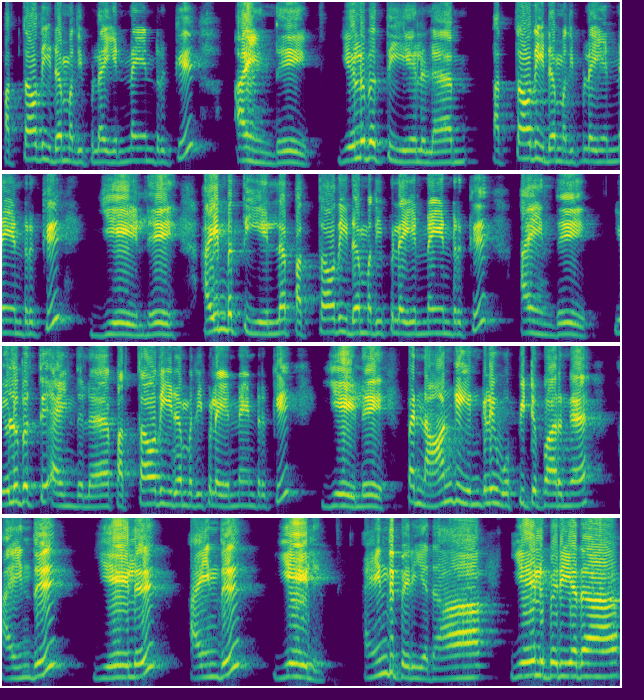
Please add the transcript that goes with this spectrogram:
பத்தாவது இட மதிப்புல என்ன எண் இருக்கு? ஐந்து. எழுபத்தி ஏழுல பத்தாவது இட மதிப்புல என்ன என்றிருக்கு ஏழு. ஐம்பத்தி ஏழுல பத்தாவது இட மதிப்புல என்ன என்றிருக்கு ஐந்து. எழுபத்தி ஐந்துல பத்தாவது இட மதிப்புல என்ன என்றிருக்கு ஏழு. இப்ப நான்கு எண்களையும் ஒப்பிட்டு பாருங்க. ஐந்து ஏழு ஐந்து ஏழு. ஐந்து பெரியதா? ஏழு பெரியதா?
